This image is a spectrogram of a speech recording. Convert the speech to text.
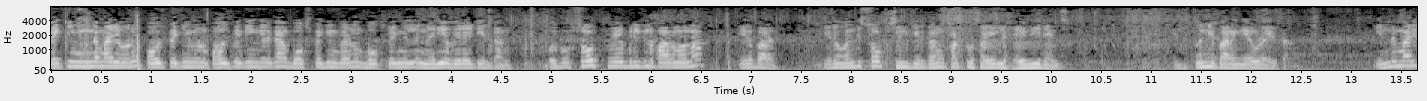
பேக்கிங் இந்த மாதிரி வரும் பவுச் பேக்கிங் வேணும் பவுச் பேக்கிங் இருக்காங்க பாக்ஸ் பேக்கிங் வேணும் பாக்ஸ் பேக்கிங்ல நிறைய வெரைட்டி இருக்காங்க. இப்போ சோப் ஃபேப்ரிக்ல பார்க்கணும்னா இது பாருங்க. இது வந்து சோப் சில்க் இருக்காங்க பட்டு சாரியில் ஹெவி ரேஞ்ச் இது துணி பாருங்க எவ்வளவு இருக்காங்க. இந்த மாதிரி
